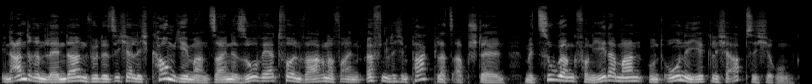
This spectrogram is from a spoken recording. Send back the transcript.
In anderen Ländern würde sicherlich kaum jemand seine so wertvollen Waren auf einem öffentlichen Parkplatz abstellen, mit Zugang von jedermann und ohne jegliche Absicherung.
